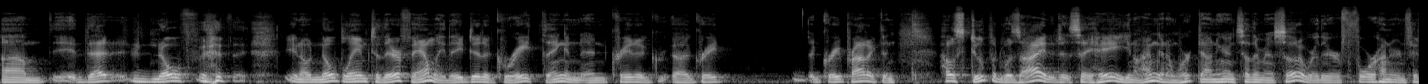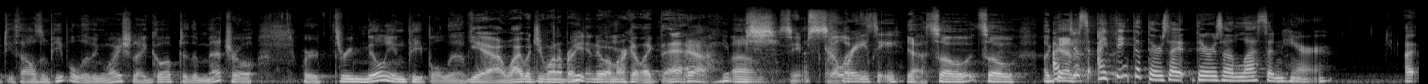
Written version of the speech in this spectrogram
Um, that no, you know, no blame to their family. They did a great thing and, and created a, gr- a great. A great product, and how stupid was I to say, "Hey, you know, I'm going to work down here in southern Minnesota where there are 450,000 people living. Why should I go up to the metro where three million people live?" Yeah, why would you want to break into a market like that? Yeah, You- um, seems silly. crazy. yeah. So, so I again, just I think that there's a there's a lesson here. I,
